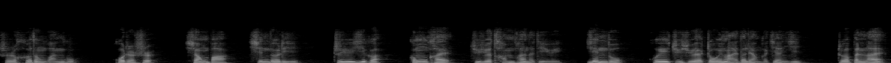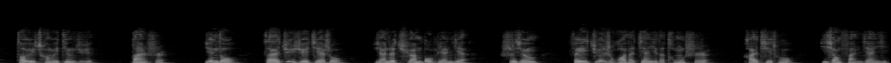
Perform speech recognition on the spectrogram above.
是何等顽固，或者是想把新德里置于一个公开拒绝谈判的地位。印度会拒绝周恩来的两个建议，这本来早已成为定局。但是，印度在拒绝接受沿着全部边界实行非军事化的建议的同时，还提出一项反建议。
